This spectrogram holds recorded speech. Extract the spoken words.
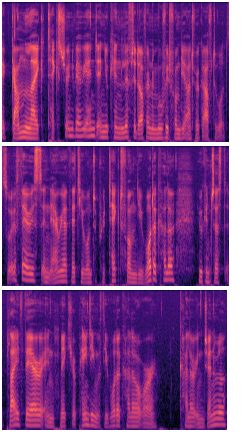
a gum-like texture in the very end and you can lift it off and remove it from the artwork afterwards. So if there is an area that you want to protect from the watercolor, you can just apply it there and make your painting with the watercolor or color in general.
